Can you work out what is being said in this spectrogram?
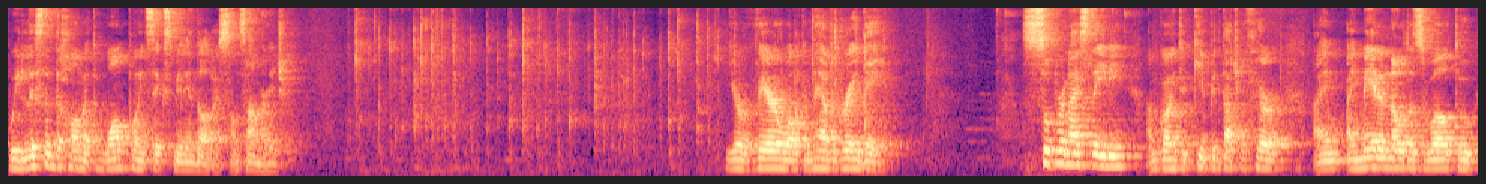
we listed the home at 1.6 million dollars on Summeridge. You're very welcome. Have a great day. Super nice lady. I'm going to keep in touch with her. I, I made a note as well to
